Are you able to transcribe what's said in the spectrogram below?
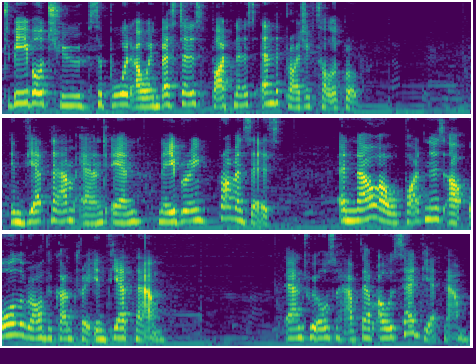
To be able to support our investors, partners and the project Solar Group in Vietnam and in neighboring provinces. And now our partners are all around the country in Vietnam. And we also have them outside Vietnam.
